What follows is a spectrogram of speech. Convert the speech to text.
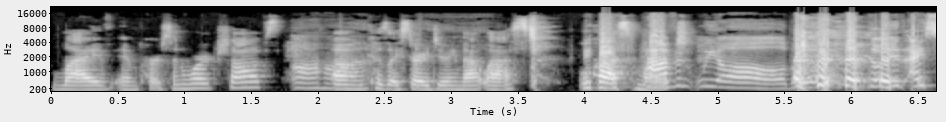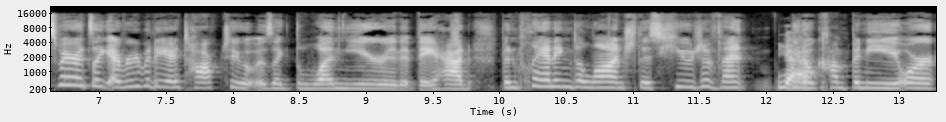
live in person workshops because uh-huh. um, I started doing that last last March. Haven't we all? The, the, I swear, it's like everybody I talked to. It was like the one year that they had been planning to launch this huge event, yeah. you know, company or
